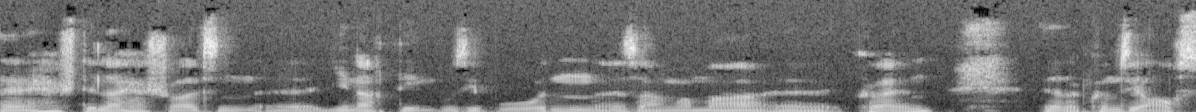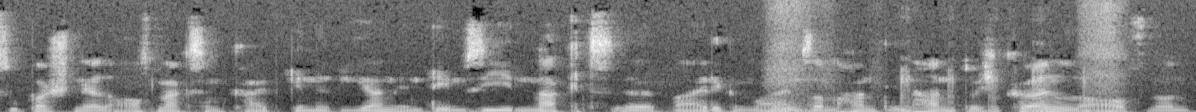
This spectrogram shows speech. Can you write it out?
äh, Herr Stiller, Herr Scholzen, äh, je nachdem, wo Sie wohnen, äh, sagen wir mal äh, Köln, da können Sie auch super schnell Aufmerksamkeit generieren, indem Sie nackt beide gemeinsam Hand in Hand durch Köln laufen und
